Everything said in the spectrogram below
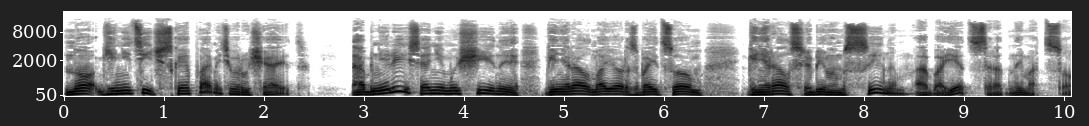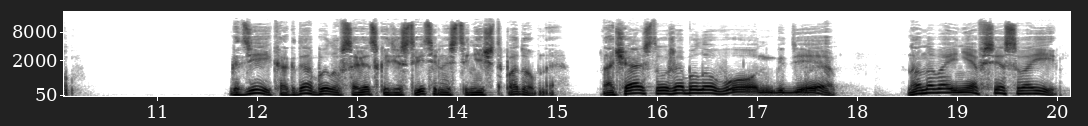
Но генетическая память выручает. Обнялись они, мужчины, генерал-майор с бойцом, генерал с любимым сыном, а боец с родным отцом. Где и когда было в советской действительности нечто подобное? Начальство уже было вон где. Но на войне все свои —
